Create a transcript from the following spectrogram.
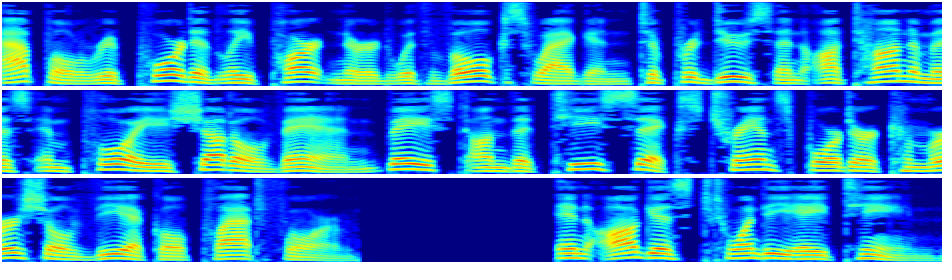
Apple reportedly partnered with Volkswagen to produce an autonomous employee shuttle van based on the T6 Transporter commercial vehicle platform. In August 2018,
